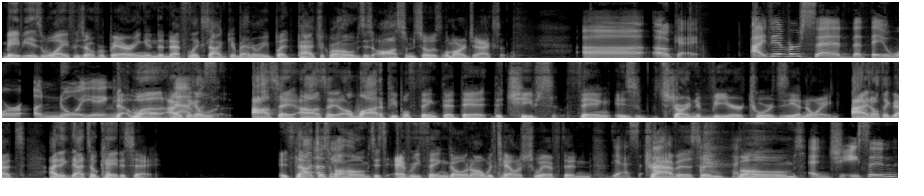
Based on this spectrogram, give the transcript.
Maybe his wife is overbearing in the Netflix documentary, but Patrick Mahomes is awesome. So is Lamar Jackson. Uh, okay. I never said that they were annoying. Th- Well, I think was- I'll say I'll say a lot of people think that the the Chiefs thing is starting to veer towards the annoying. I don't think that's. I think that's okay to say. It's not just Okay. Mahomes; it's everything going on with Taylor Swift and Yes, I- Travis and Mahomes and Jason.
